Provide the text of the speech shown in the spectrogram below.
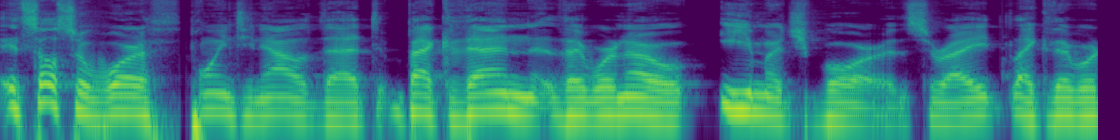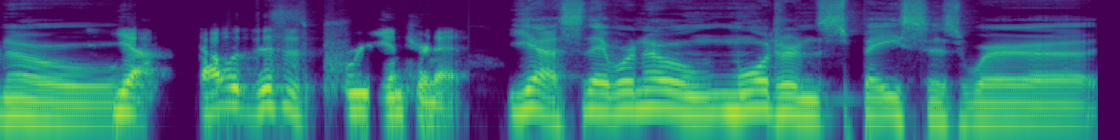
It's also worth pointing out that back then there were no image boards, right? Like there were no Yeah, that was this is pre-internet. Yes, there were no modern spaces where uh,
